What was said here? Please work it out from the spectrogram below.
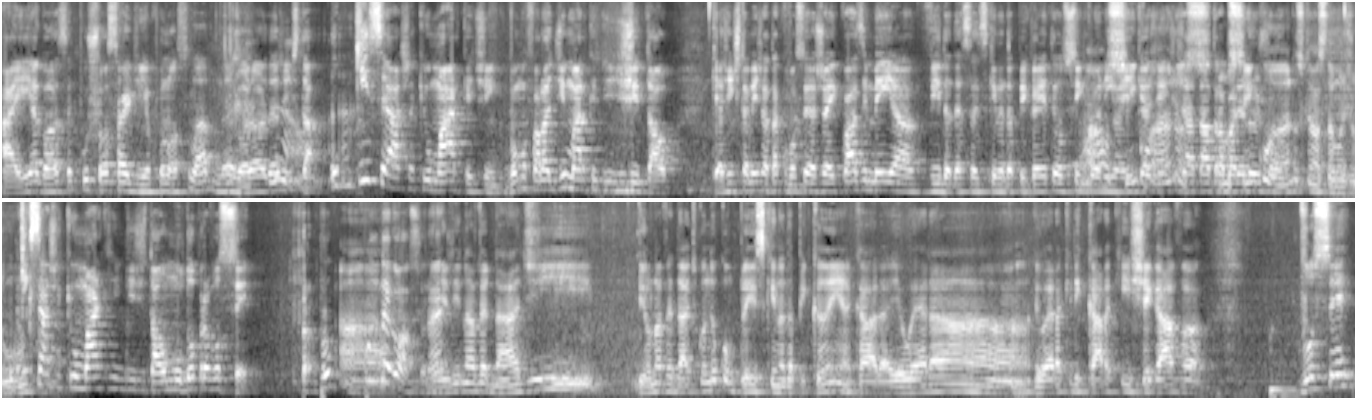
Aí agora você puxou a sardinha pro nosso lado, né? Agora é a hora da Não. gente tá. O que você acha que o marketing, vamos falar de marketing digital, que a gente também já tá com você já é quase meia vida dessa esquina da picanha, tem uns cinco Ah, aninhos aí que a gente já anos, tá uns trabalhando cinco junto. anos que nós estamos O juntos. que, que você acha que o marketing digital mudou pra você? Pro, pro Ah, negócio, né? Ele, na verdade, eu na verdade, quando eu comprei a esquina da picanha, cara, eu era eu era aquele cara que chegava você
